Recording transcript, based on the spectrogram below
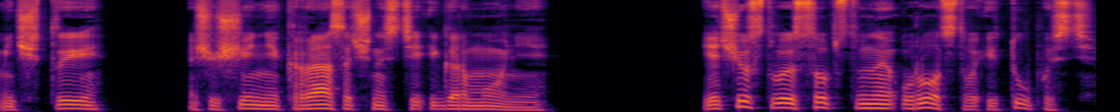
Мечты, ощущение красочности и гармонии. Я чувствую собственное уродство и тупость.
